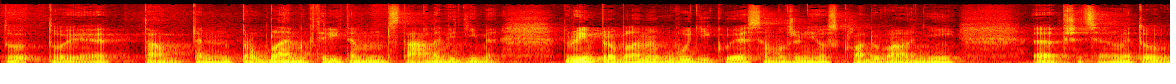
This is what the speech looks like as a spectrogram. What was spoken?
To, to je tam ten problém, který tam stále vidíme. Druhým problémem u vodíku je samozřejmě jeho skladování. E, přece jenom je to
